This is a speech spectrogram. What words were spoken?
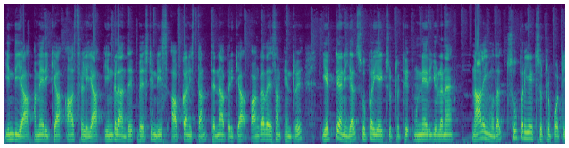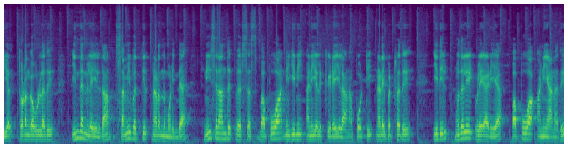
India America Australia England West Indies Afghanistan தென்னாப்பிரிக்கா வங்கதேசம் என்று எட்டு அணிகள் சூப்பர் எயிட் சுற்றுக்கு முன்னேறியுள்ளன. நாளை முதல் சூப்பர் எயிட் சுற்றுப் போட்டிகள் தொடங்க உள்ளது. இந்த நிலையில்தான் சமீபத்தில் நடந்து முடிந்த நியூசிலாந்து வெர்சஸ் பப்புவா நிகினி அணிகளுக்கு இடையிலான போட்டி நடைபெற்றது. இதில் முதலில் விளையாடிய பப்புவா அணியானது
